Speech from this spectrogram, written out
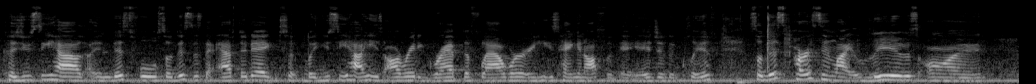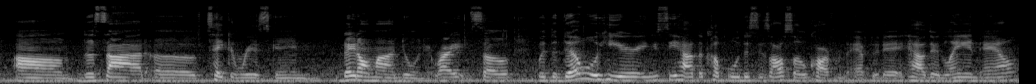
because you see how in this fool so this is the after deck but you see how he's already grabbed the flower and he's hanging off of the edge of the cliff. So this person like lives on um, the side of taking risk and they don't mind doing it, right? So with the devil here, and you see how the couple, this is also a card from the after deck, how they're laying down.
